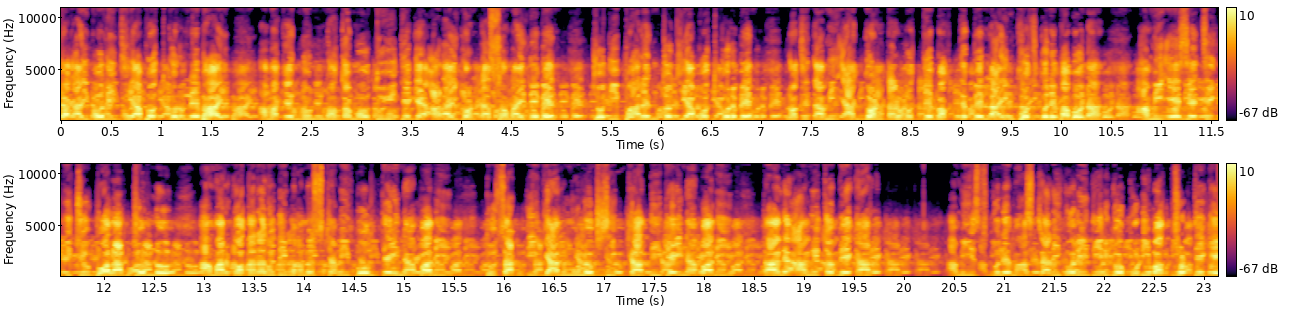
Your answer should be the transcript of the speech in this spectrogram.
জায়গায় বলি জিয়াপত করলে ভাই, আমাকে ন্যূনতম দুই থেকে আড়াই ঘণ্টা সময় দেবেন। যদি পারেন তো জিয়াপত করবেন, নচেত আমি এক ঘণ্টার মধ্যে বক্তব্যের লাইন খোঁজ করে পাবো না। আমি এসেছি কিছু বলার জন্য। আমার কথাটা যদি মানুষকে আমি বলতেই না পারি, দু চারটি জ্ঞানমূলক শিক্ষা দিতেই না পারি, তাহলে আমি তো বেকার। আমি স্কুলে মাস্টারি করি দীর্ঘ কুড়ি বছর থেকে,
